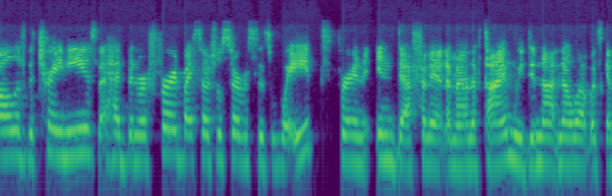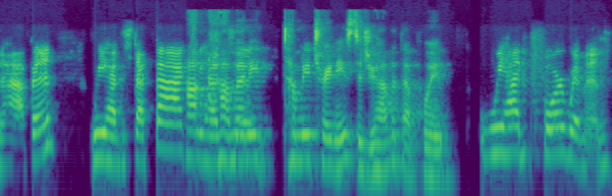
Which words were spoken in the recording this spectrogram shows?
all of the trainees that had been referred by social services wait for an indefinite amount of time. We did not know what was going to happen. We had to step back. How, how to, many how many trainees did you have at that point? We had four women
